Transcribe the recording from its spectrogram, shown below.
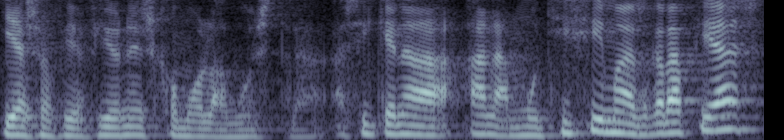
y asociaciones como la vuestra. Así que nada, Ana, muchísimas gracias.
